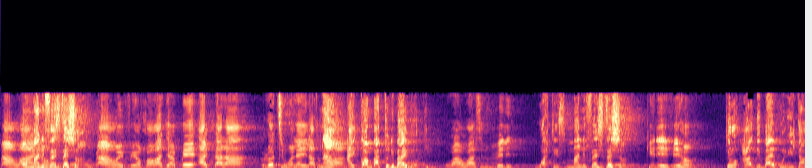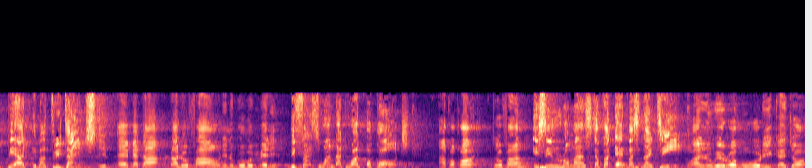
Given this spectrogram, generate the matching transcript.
or manifestation. ṣùgbọ́n àwọn ìfihàn kan wà jẹ́ pé agbára ló tì wọ́n lẹ́yìn látòkè Now, I come back to the Bible. wá wá sínú bíbélì What is manifestation? kí ni ìfihàn Throughout the Bible, it appeared about three times. Ì- ẹ̀ẹ̀mẹta náà ló farahàn nínú gbogbo bíbélì The first one that word occurred àkọ́kọ́ tó farahàn is in Romans chapter 8, verse 19. ó wà nínú ìwé róòmù orí ìkẹjọ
